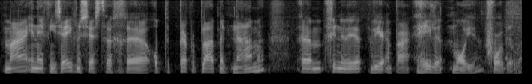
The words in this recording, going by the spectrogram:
Maar in 1967 eh, op de Pepperplaat met name ehm, vinden we weer een paar hele mooie voorbeelden.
